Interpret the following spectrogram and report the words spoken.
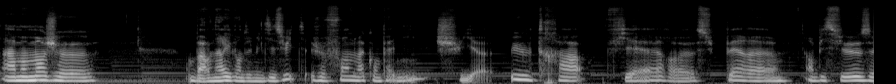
À un moment, je bah, on arrive en 2018, je fonde ma compagnie, je suis euh, ultra fière, euh, super euh, ambitieuse.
